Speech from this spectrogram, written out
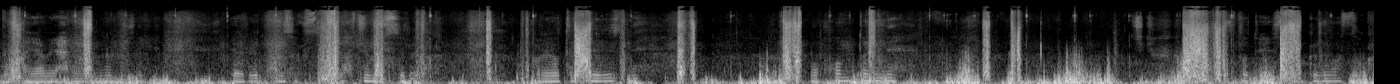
もう早め早めのうちにやる対策する準備する。これを徹底ですね。もう本当にねテスト提出送りますとか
